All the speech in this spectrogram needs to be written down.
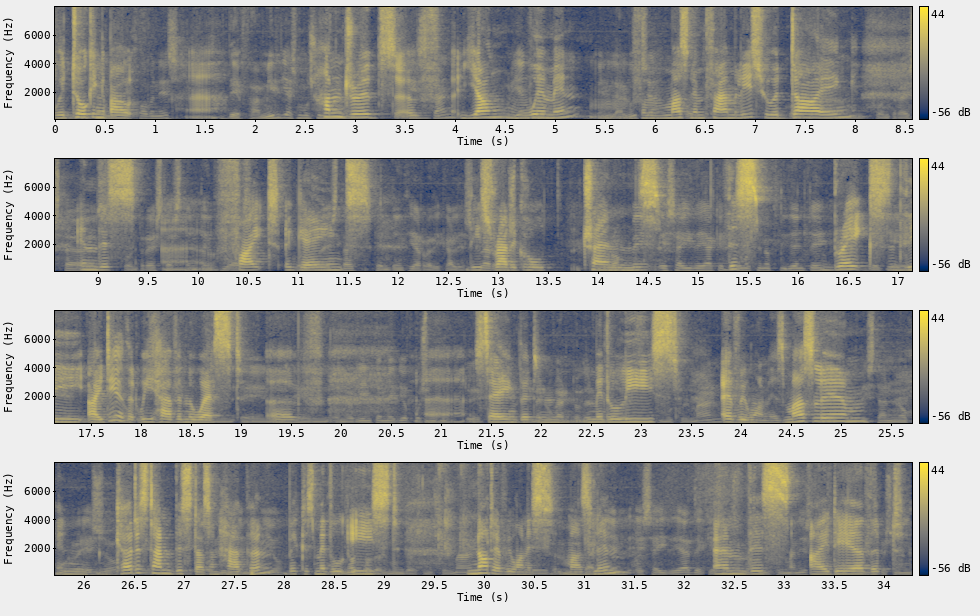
we're talking about uh, hundreds of young women from Muslim families who are dying in this uh, fight against these radical trends. This breaks the idea that we have in the West of uh, saying that in Middle East everyone is Muslim. In Kurdistan this doesn't happen because Middle East not everyone is Muslim. And this idea that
